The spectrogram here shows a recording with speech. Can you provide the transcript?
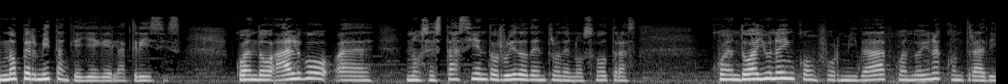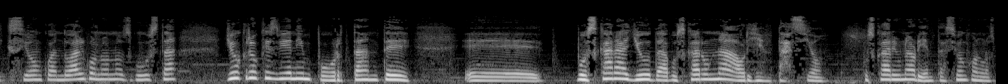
no permitan que llegue la crisis. Cuando algo eh, nos está haciendo ruido dentro de nosotras, cuando hay una inconformidad, cuando hay una contradicción, cuando algo no nos gusta, yo creo que es bien importante eh, buscar ayuda, buscar una orientación, buscar una orientación con los,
